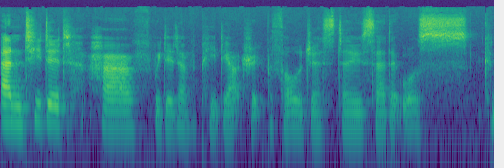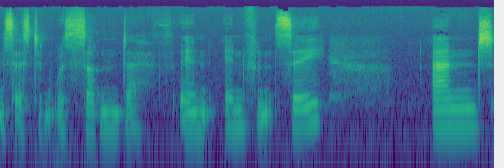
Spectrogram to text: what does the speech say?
And he did have, we did have a paediatric pathologist who said it was consistent with sudden death in infancy. And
